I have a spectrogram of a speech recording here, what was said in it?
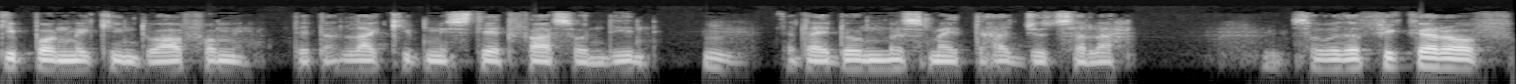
keep on making dua for me, that Allah keep me steadfast on deen, mm. that I don't miss my tahajjud salah. Mm. So with the fikr of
